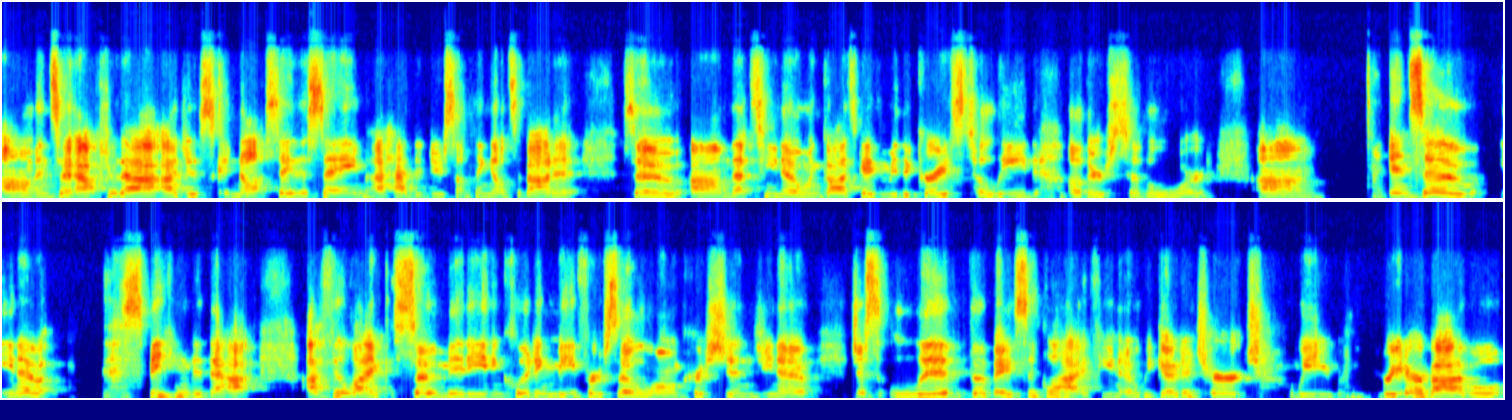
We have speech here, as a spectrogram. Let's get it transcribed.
Um, and so after that, I just could not stay the same. I had to do something else about it. So um, that's, you know, when God's given me the grace to lead others to the Lord. Um, and so, you know, speaking to that, I feel like so many, including me for so long, Christians, you know, just live the basic life. You know, we go to church, we read our Bible,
